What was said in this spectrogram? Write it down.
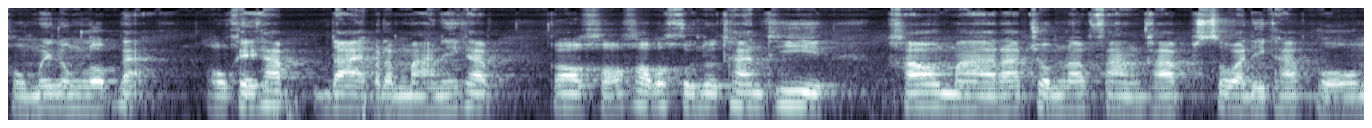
คงไม่ลงลบละโอเคครับ ได้ประมาณนี้ครับ ก็ขอขอบพระคุณทุกท่านที่เข้ามารับชมรับฟังครับ สวัสดีครับผม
